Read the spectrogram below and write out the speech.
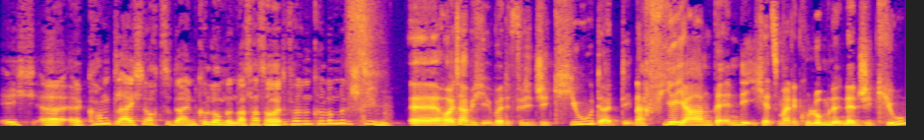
ich äh, äh, komme gleich noch zu deinen Kolumnen. Was hast du heute für eine Kolumne geschrieben? äh, heute habe ich über die, für die GQ, da, nach vier Jahren beende ich jetzt meine Kolumne in der GQ.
